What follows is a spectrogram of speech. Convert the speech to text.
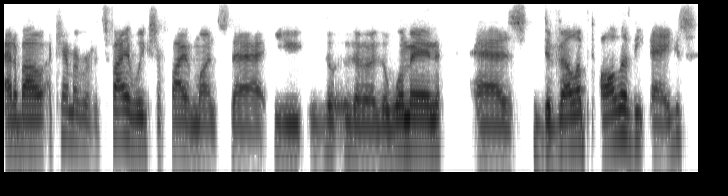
at about i can't remember if it's five weeks or five months that you the, the, the woman has developed all of the eggs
